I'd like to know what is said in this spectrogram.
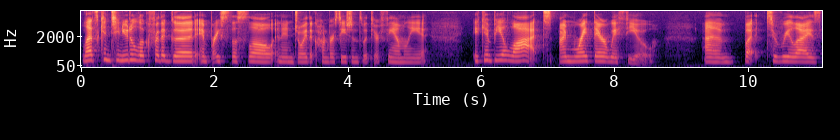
Let's continue to look for the good, embrace the slow, and enjoy the conversations with your family. It can be a lot. I'm right there with you um, but to realize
